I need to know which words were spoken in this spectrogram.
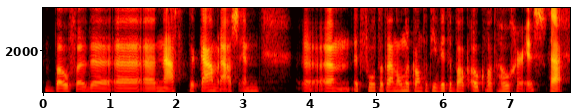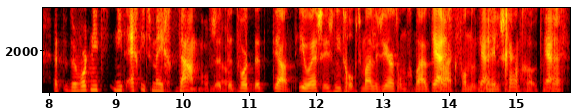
boven de, eh, eh, naast de camera's. En eh, ehm, het voelt dat aan de onderkant dat die witte balk ook wat hoger is. Ja, Het, er wordt niet, niet echt iets mee gedaan of zo. het, het wordt, het, ja, iOS is niet geoptimaliseerd om gebruik te Juist, maken van de hele schermgrootte. Ja. juist,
